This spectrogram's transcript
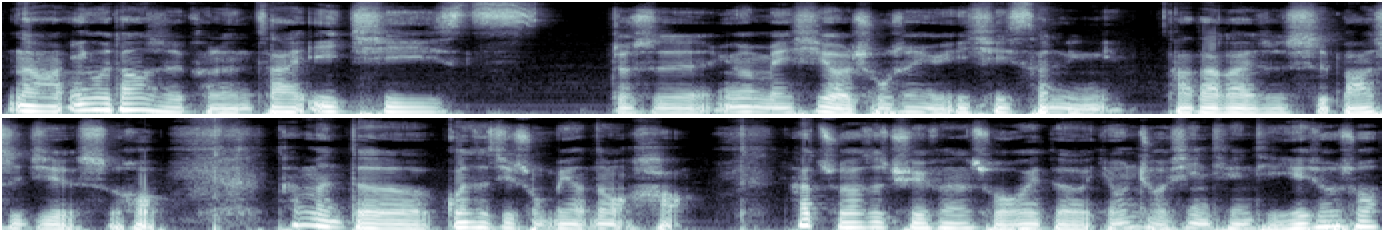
那因为当时可能在一七，就是因为梅西尔出生于一七三零年，他大概是十八世纪的时候，他们的观测技术没有那么好。它主要是区分所谓的永久性天体，也就是说，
